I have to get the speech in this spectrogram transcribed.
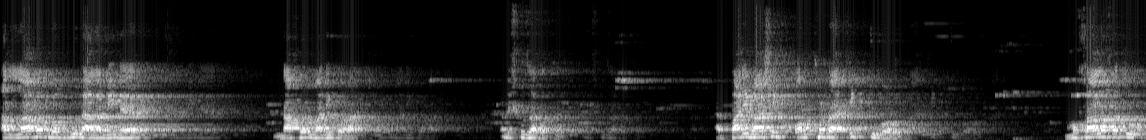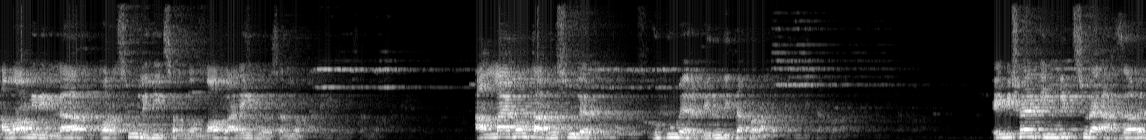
আল্লাহ রব্বুল আলমিনের নাফরমানি করা মানে সোজা কথা। আর পারিভাষিক অর্থটা একটু বড়। মুখালাফাতু আওয়ামিরিল্লাহ আল্লাহ এবং তার রসুলের হুকুমের বিরোধিতা করা। এই বিষয়ের ইঙ্গিত সুরায় আহজাবের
